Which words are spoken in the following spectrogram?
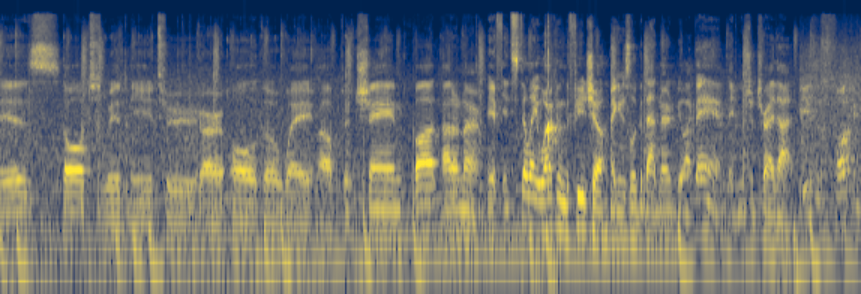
is. Thought we'd need to go all the way up the chain, but I don't know. If it still ain't working in the future, I can just look at that note and be like, bam, maybe we should try that. Jesus fucking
